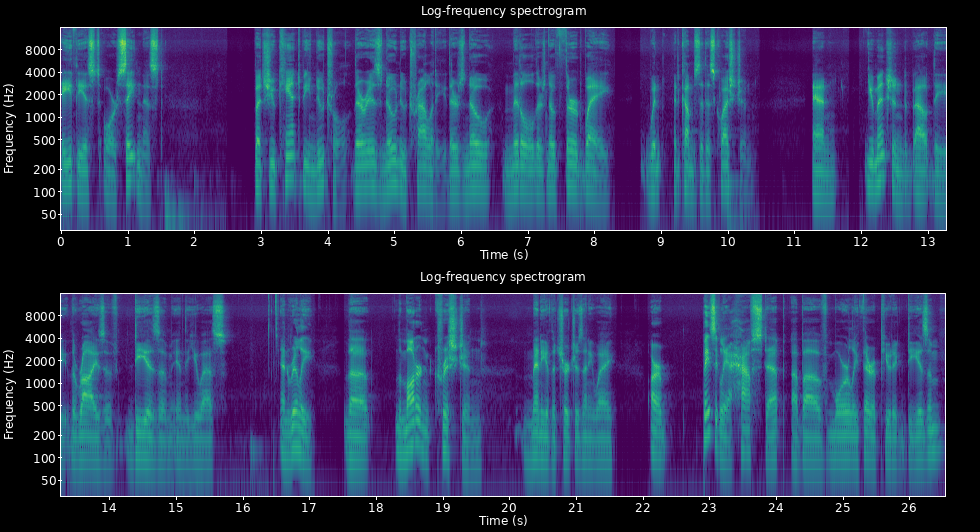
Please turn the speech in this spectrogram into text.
atheist or Satanist. But you can't be neutral. There is no neutrality. There's no middle, there's no third way when it comes to this question. And you mentioned about the, the rise of deism in the US. And really, the the modern Christian, many of the churches anyway, are basically a half step above morally therapeutic deism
